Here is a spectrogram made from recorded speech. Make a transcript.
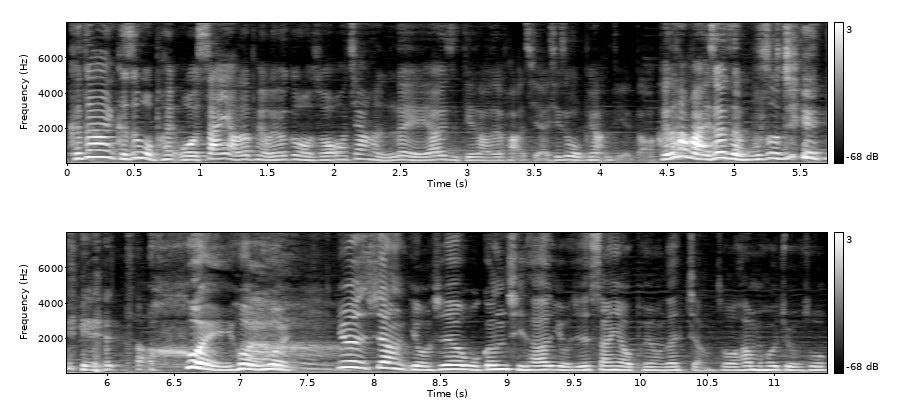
可当然，可是我朋我山羊的朋友又跟我说，哦，这样很累，要一直跌倒再爬起来。其实我不想跌倒，可是他们还是忍不住去跌倒。会会会，因为像有些我跟其他有些山羊朋友在讲之后，他们会觉得说，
